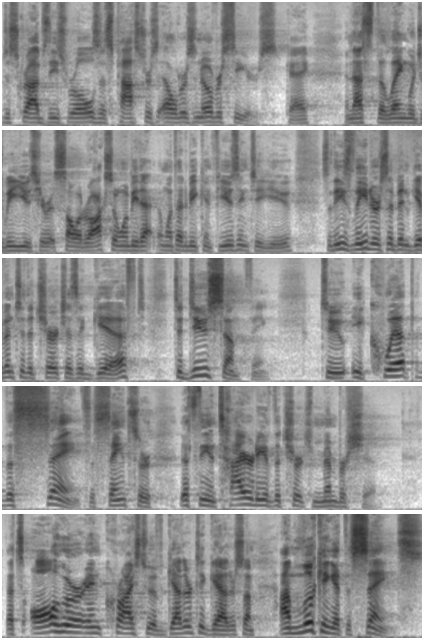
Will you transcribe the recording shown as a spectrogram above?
describes these roles as pastors, elders, and overseers. Okay, and that's the language we use here at Solid Rock. So I, want that, I want that to be confusing to you. So these leaders have been given to the church as a gift to do something, to equip the saints. The saints are, that's the entirety of the church membership. That's all who are in Christ who have gathered together. So I'm, I'm looking at the saints.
